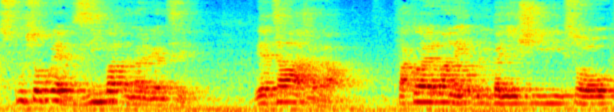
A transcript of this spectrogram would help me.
způsobuje vzývat emergenci. Je celá řada. Takové dva nejoblíbenější jsou,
